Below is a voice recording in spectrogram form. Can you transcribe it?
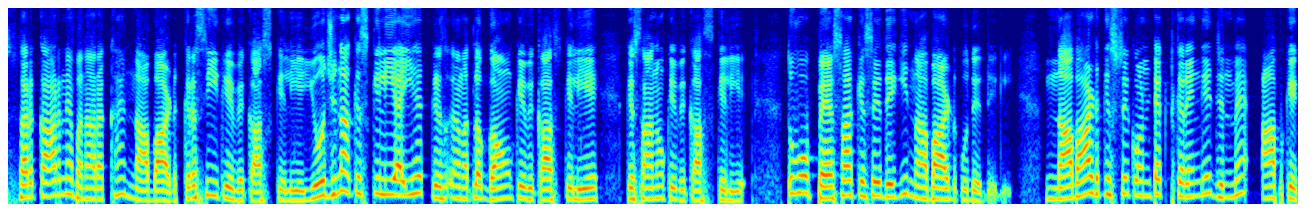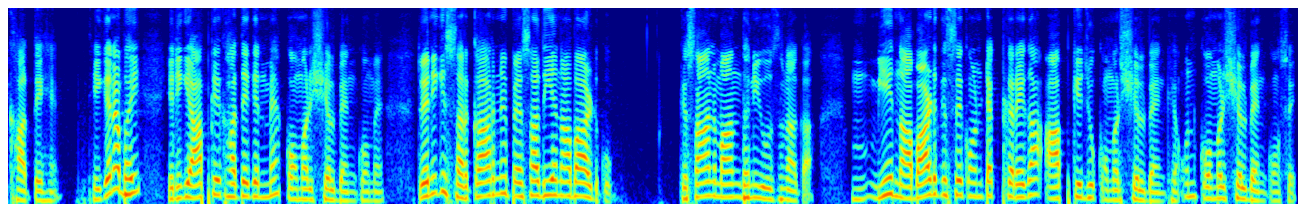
सरकार ने बना रखा है नाबार्ड। कृषि के विकास के लिए। योजना किसके लिए आई है? मतलब गाँव के विकास के लिए, किसानों के विकास के लिए। तो वो पैसा किसे देगी? नाबार्ड को दे देगी। नाबार्ड किससे कांटेक्ट करेंगे? जिनमें आपके खाते हैं। ठीक है ना भाई? यानी कि आपके खाते किन में? कॉमर्शियल बैंकों में। तो यानी कि सरकार ने पैसा दिया नाबार्ड को। किसान मानधन योजना का। ये नाबार्ड किससे कांटेक्ट करेगा? आपके जो कॉमर्शियल बैंक है, उन कॉमर्शियल बैंकों से।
